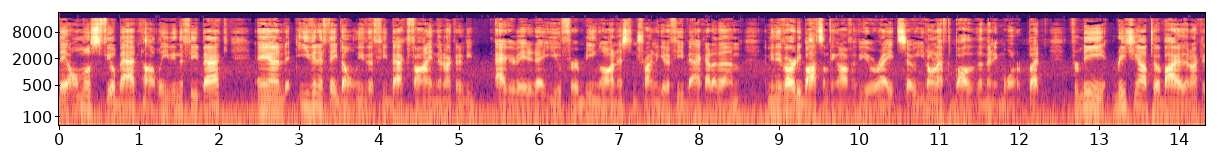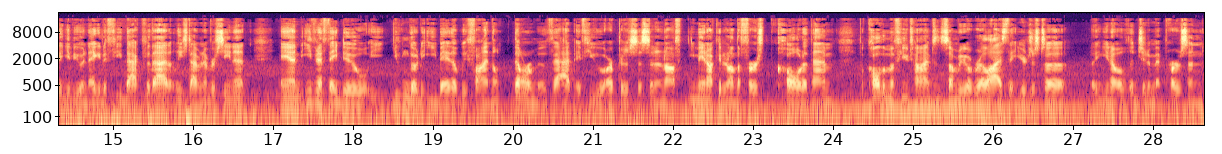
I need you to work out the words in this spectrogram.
they almost feel bad not leaving the feedback. And even if they don't leave the feedback, fine. They're not going to be aggravated at you for being honest and trying to get a feedback out of them. I mean, they've already bought something off of you, right? So you don't have to bother them anymore. But for me, reaching out to a buyer, they're not going to give you a negative feedback for that. At least I've never seen it. And even if they do, you can go to eBay. They'll be fine. They'll, they'll remove that if you are persistent enough. You may not get it on the first call to them, but call them a few times and somebody will realize that you're just a, you know a legitimate person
